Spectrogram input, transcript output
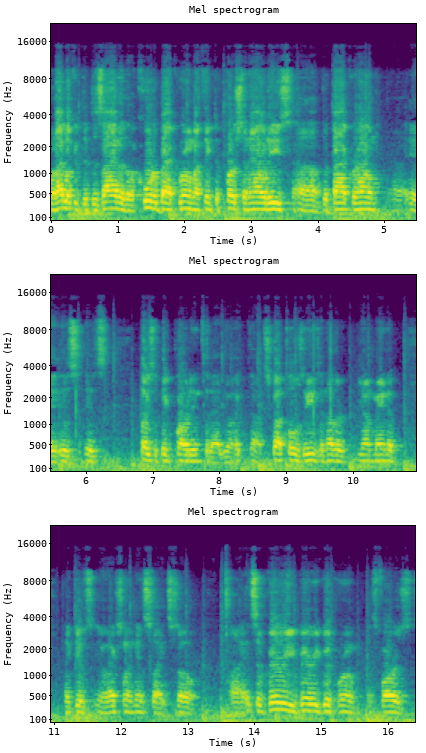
when I look at the design of the quarterback room, I think the personalities, uh, the background uh, is is plays a big part into that. You know, uh, Scott Tolzien is another young man that, that gives you know excellent insights. So uh, it's a very very good room as far as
